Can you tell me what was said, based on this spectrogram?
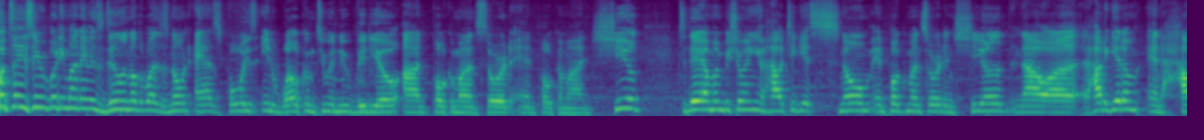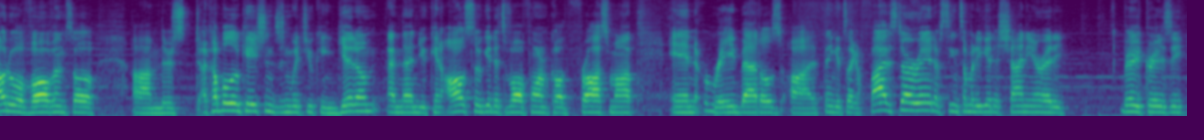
What's up everybody, my name is Dylan, otherwise known as Poijz, and welcome to a new video on Pokemon Sword and Pokemon Shield. Today I'm going to be showing you how to get Snom in Pokemon Sword and Shield, now uh, how to get them and how to evolve them, so um, there's a couple locations in which you can get them, and then you can also get its evolved form called Frosmoth in raid battles. Uh, I think it's like a 5-star raid, I've seen somebody get a shiny already, very crazy.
